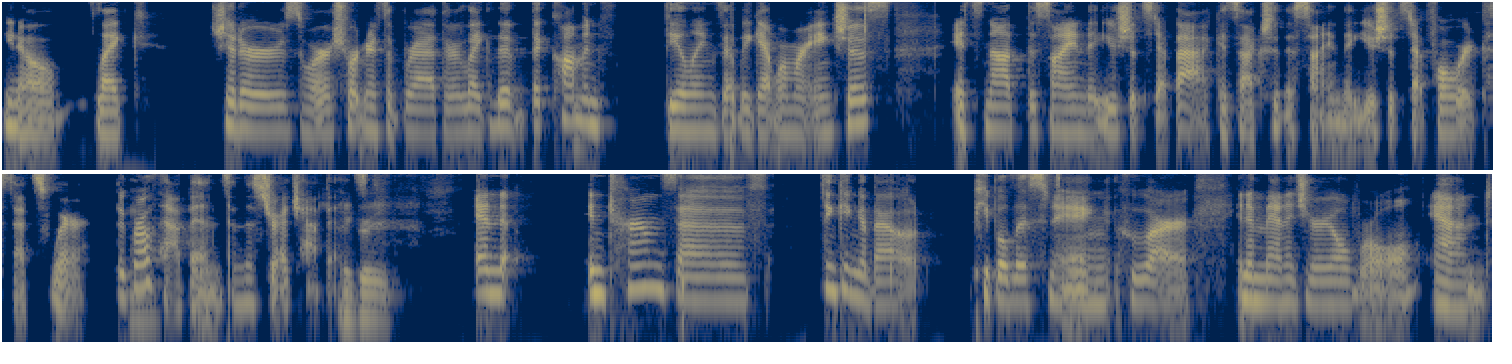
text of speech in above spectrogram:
you know, like jitters or shortness of breath or like the the common feelings that we get when we're anxious, it's not the sign that you should step back. It's actually the sign that you should step forward because that's where the mm. growth happens and the stretch happens. Agreed. And in terms of thinking about people listening who are in a managerial role and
